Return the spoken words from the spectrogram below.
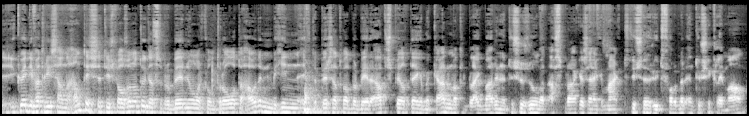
ik weet niet wat er iets aan de hand is. Het is wel zo natuurlijk dat ze proberen onder controle te houden. In het begin heeft de pers dat wel proberen uit te spelen tegen elkaar, omdat er blijkbaar in het tussenseizoen wat afspraken zijn gemaakt tussen Ruud Vormer en tussen Clément,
